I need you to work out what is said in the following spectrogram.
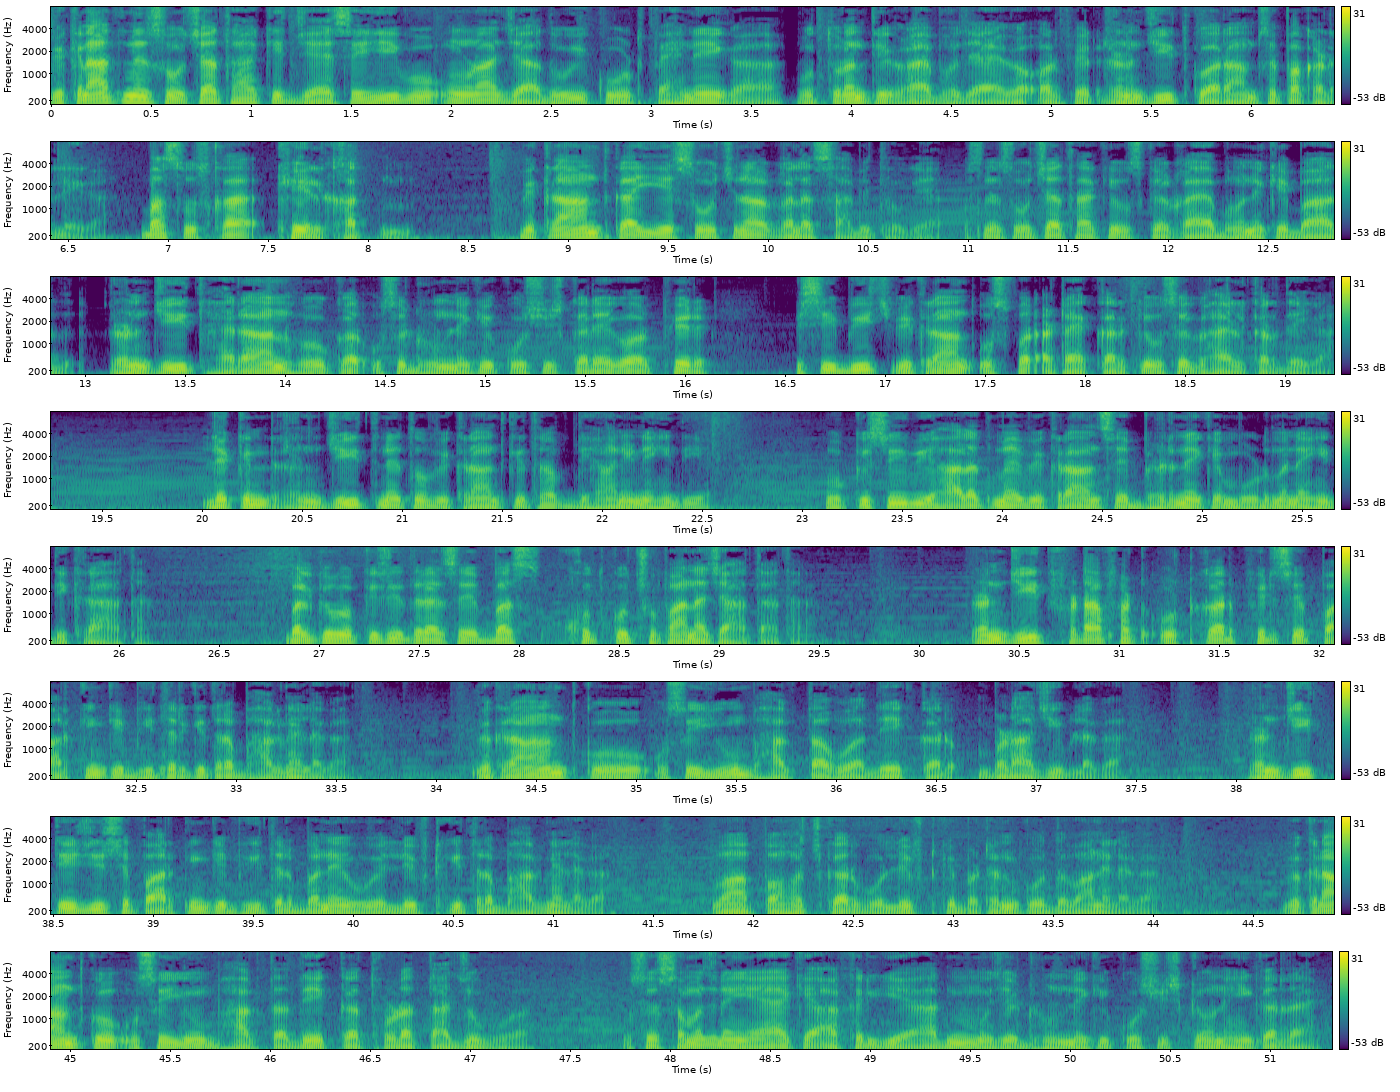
विक्रांत ने सोचा था कि जैसे ही वो ऊना जादुई कोट पहनेगा, वो तुरंत ही गायब हो जाएगा और फिर रणजीत को आराम से पकड़ लेगा। बस उसका खेल खत्म। विक्रांत का ये सोचना गलत साबित हो गया। उसने सोचा था कि उसके गायब होने के बाद रणजीत हैरान होकर उसे ढूँढने की कोशिश करेगा और फिर इसी बीच विक्रांत उस पर अटैक करके उसे घायल कर देगा। लेकिन रणजीत ने तो विक्रांत की तरफ़ ध्यान ही नहीं दिया। वो किसी भी हालत में विक्रांत से भिड़ने के मूड में नहीं दिख रहा था, बल्कि वो किसी तरह से बस खुद को छुपाना चाहता था। रणजीत फटाफट उठकर फिर से पार्किंग के भीतर की तरफ़ भागने लगा। विक्रांत को उसे यूँ भागता हुआ देखकर बड़ा अजीब लगा। रणजीत तेज़ी से पार्किंग के भीतर बने हुए लिफ्ट की तरफ़ भागने लगा। वहाँ पहुंचकर वो लिफ्ट के बटन को दबाने लगा। विक्रांत को उसे यूँ भागता देखकर थोड़ा ताजुब हुआ। उसे समझ नहीं आया कि आखिर ये आदमी मुझे ढूँढने की कोशिश क्यों नहीं कर रहा है।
